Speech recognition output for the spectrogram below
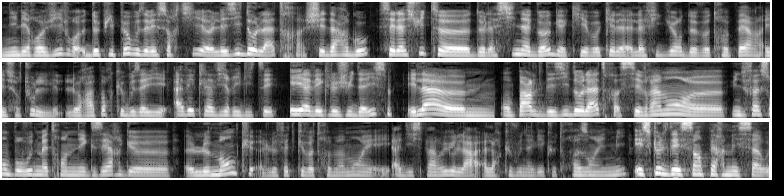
ni les revivre. Depuis peu, vous avez sorti euh, Les Idolâtres chez Dargo. C'est la suite euh, de la synagogue qui évoquait la figure de votre père et surtout le rapport que vous aviez avec la virilité et avec le judaïsme. Et là, on parle des idolâtres. C'est vraiment une façon pour vous de mettre en exergue le manque, le fait que votre maman a disparu là alors que vous n'aviez que trois ans et demi. Est-ce que le dessin permet ça aussi,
